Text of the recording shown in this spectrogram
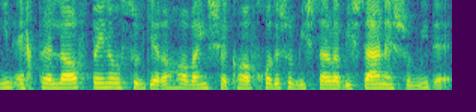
این اختلاف بین اصولگراها و این شکاف خودش رو بیشتر و بیشتر نشون میده.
